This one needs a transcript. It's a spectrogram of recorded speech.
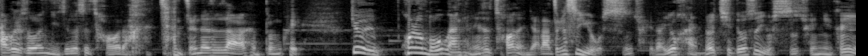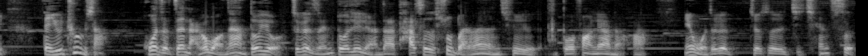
他会说你这个是抄的，这真的是让人很崩溃。就混乱博物馆肯定是抄人家，那这个是有实锤的，有很多期都是有实锤，你可以在 YouTube 上或者在哪个网站上都有。这个人多力量大，他是数百万人去播放量的话，因为我这个就是几千次，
